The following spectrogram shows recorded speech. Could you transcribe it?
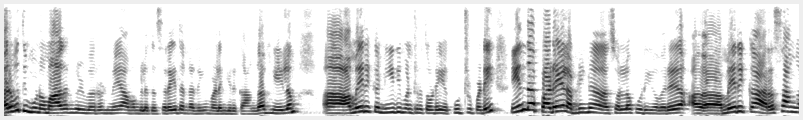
அறுபத்தி மூணு மாதங்கள் வரலுமே அவங்களுக்கு சிறை தண்டனையும் வழங்கியிருக்காங்க. மேலும் அமெரிக்க நீதிமன்றத்துடைய கூற்றுப்படி இந்த படையல் அப்படின்னு சொல்லக்கூடியவர் அமெரிக்க அரசாங்க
